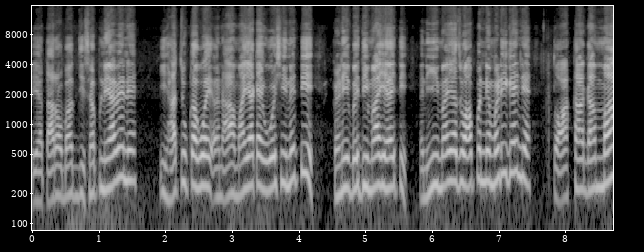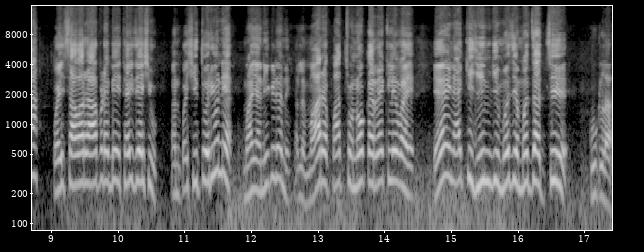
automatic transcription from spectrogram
એ તારો બાપજી સપને આવે ને એ હાચુકા હોય અને આ માયા કાંઈ ઓછી નથી. ઘણી બધી માયા હતી અને એ માયા જો આપણને મળી ગઈ ને તો આખા ગામમાં પૈસાવાળા આપણે બે થઈ જઈશું. અને પછી તો રહ્યું ને માયા નીકળે ને એટલે મારે પાંચસો નોકર રાખી લેવાય. એ ને આખી જિંદગી મજે મજા જ છે. કુકલા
